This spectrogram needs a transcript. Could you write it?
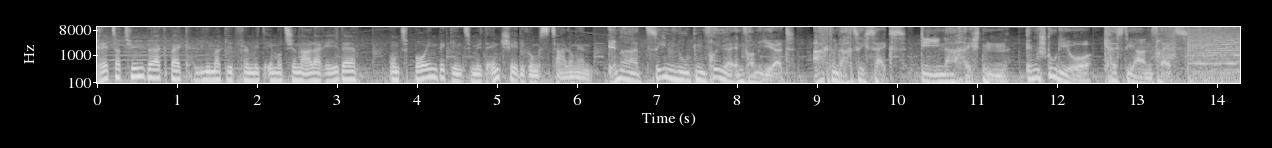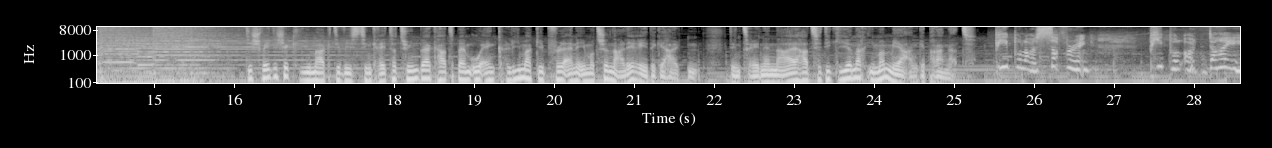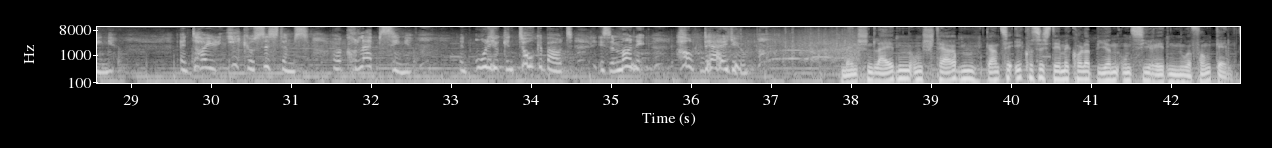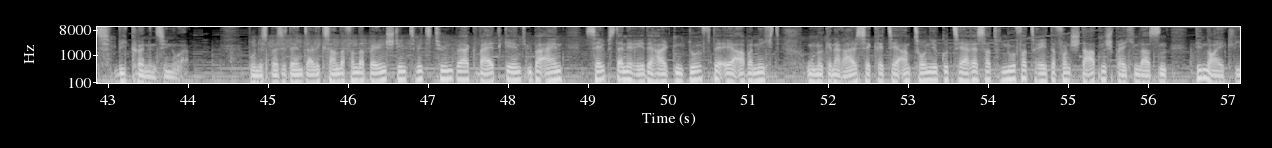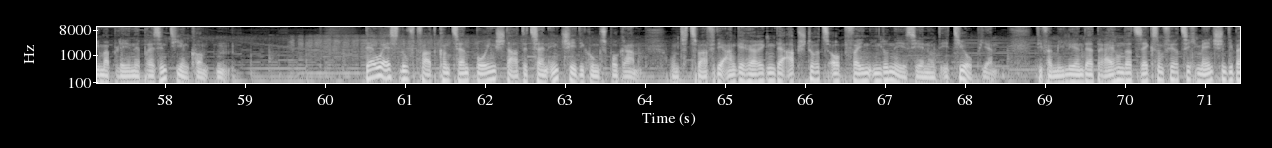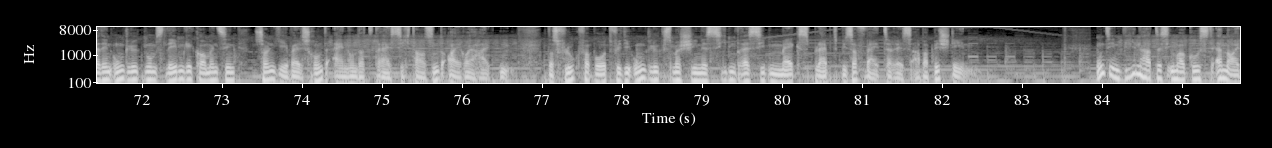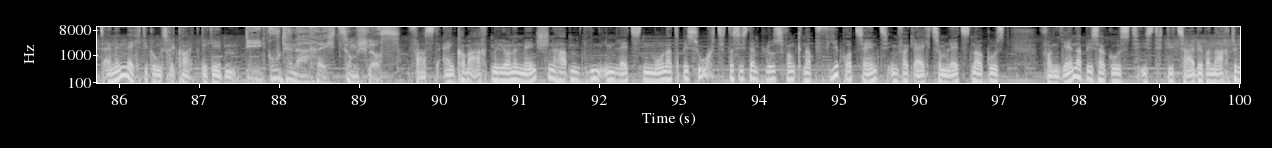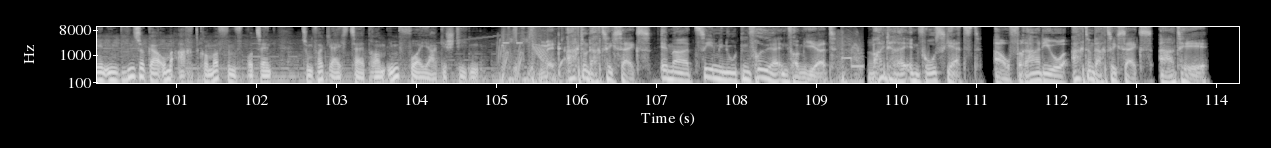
Greta Thunberg bei Klimagipfel mit emotionaler Rede und Boeing beginnt mit Entschädigungszahlungen. Immer 10 Minuten früher informiert. 88.6 Die Nachrichten. Im Studio Christian Fritz. Die schwedische Klimaaktivistin Greta Thunberg hat beim UN-Klimagipfel eine emotionale Rede gehalten. Den Tränen nahe hat sie die Gier nach immer mehr angeprangert. People are suffering. People are dying. Entire ecosystems are collapsing. And all you can talk about is money. How dare you? Menschen leiden und sterben, ganze Ökosysteme kollabieren und sie reden nur von Geld. Wie können sie nur? Bundespräsident Alexander van der Bellen stimmt mit Thünberg weitgehend überein. Selbst eine Rede halten durfte er aber nicht. UNO-Generalsekretär Antonio Guterres hat nur Vertreter von Staaten sprechen lassen, die neue Klimapläne präsentieren konnten. Der US-Luftfahrtkonzern Boeing startet sein Entschädigungsprogramm. Und zwar für die Angehörigen der Absturzopfer in Indonesien und Äthiopien. Die Familien der 346 Menschen, die bei den Unglücken ums Leben gekommen sind, sollen jeweils rund 130.000 Euro erhalten. Das Flugverbot für die Unglücksmaschine 737 MAX bleibt bis auf weiteres aber bestehen. Und in Wien hat es im August erneut einen Nächtigungsrekord gegeben. Die gute Nachricht zum Schluss. Fast 1,8 Millionen Menschen haben Wien im letzten Monat besucht. Das ist ein Plus von knapp 4 Prozent im Vergleich zum letzten August. Von Jänner bis August ist die Zahl der Übernachtungen in Wien sogar um 8,5 Prozent zum Vergleichszeitraum im Vorjahr gestiegen. Mit 886 immer 10 Minuten früher informiert. Weitere Infos jetzt auf Radio 886 AT.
